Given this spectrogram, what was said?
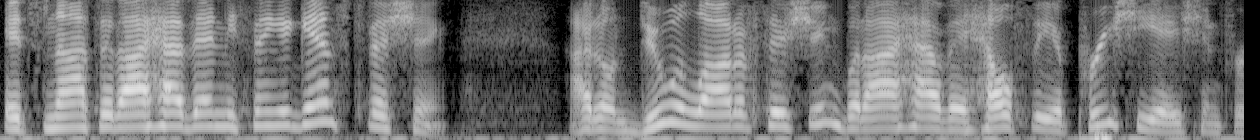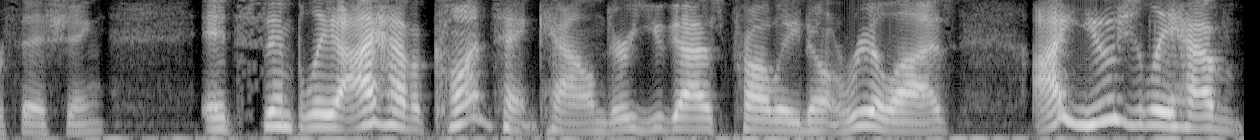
It's not that I have anything against fishing. I don't do a lot of fishing, but I have a healthy appreciation for fishing. It's simply I have a content calendar. You guys probably don't realize. I usually have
